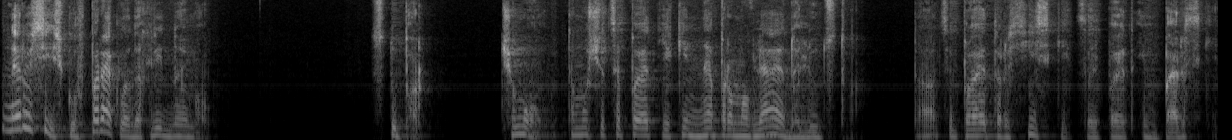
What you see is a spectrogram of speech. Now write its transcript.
Не російську, в перекладах рідної мови. Ступор. Чому? Тому що це поет, який не промовляє до людства. Це поет російський, це поет імперський.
